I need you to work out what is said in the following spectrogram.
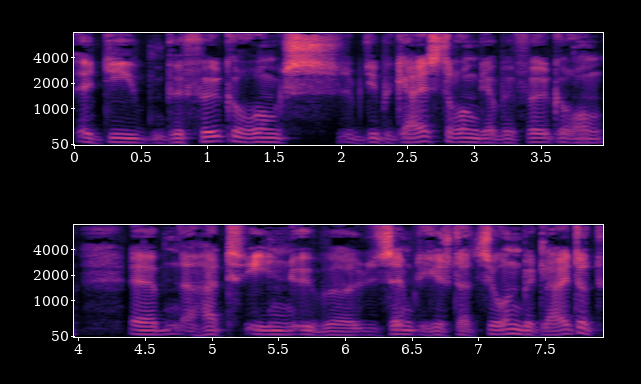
äh, die Bevölkerungs, die Begeisterung der Bevölkerung äh, hat ihn über sämtliche Stationen begleitet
